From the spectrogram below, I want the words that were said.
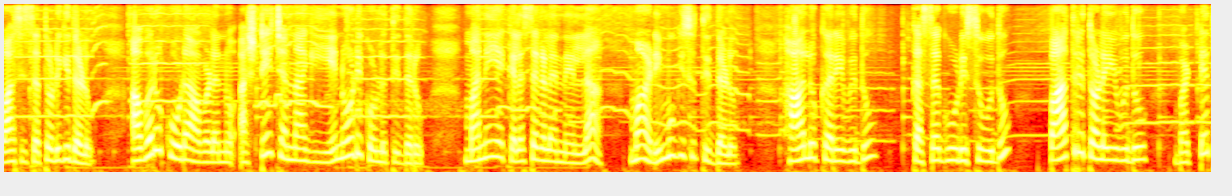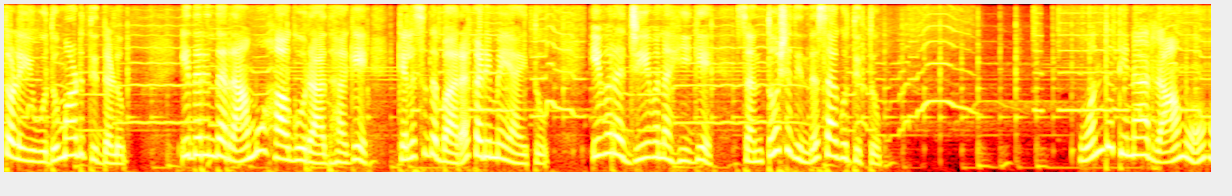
ವಾಸಿಸತೊಡಗಿದಳು. ಅವರು ಕೂಡ ಅವಳನ್ನು ಅಷ್ಟೇ ಚೆನ್ನಾಗಿಯೇ ನೋಡಿಕೊಳ್ಳುತ್ತಿದ್ದರು. ಮನೆಯ ಕೆಲಸಗಳನ್ನೆಲ್ಲ ಮಾಡಿ ಮುಗಿಸುತ್ತಿದ್ದಳು. ಹಾಲು ಕರೆಯುವುದು, ಕಸಗೂಡಿಸುವುದು, ಪಾತ್ರೆ ತೊಳೆಯುವುದು, ಬಟ್ಟೆ ತೊಳೆಯುವುದು ಮಾಡುತ್ತಿದ್ದಳು. ಇದರಿಂದ ರಾಮು ಹಾಗೂ ರಾಧಾಗೆ ಕೆಲಸದ ಭಾರ ಕಡಿಮೆಯಾಯಿತು. ಇವರ ಜೀವನ ಹೀಗೆ ಸಂತೋಷದಿಂದ ಸಾಗುತ್ತಿತ್ತು. ಒಂದು ದಿನ ರಾಮು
